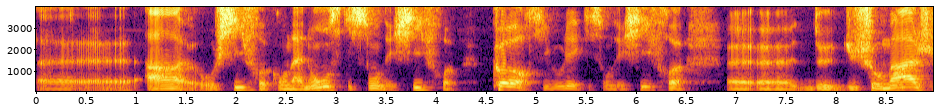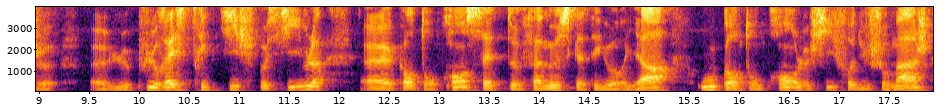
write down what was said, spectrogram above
à, aux chiffres qu'on annonce, qui sont des chiffres corps, si vous voulez, qui sont des chiffres du chômage le plus restrictif possible quand on prend cette fameuse catégorie A ou quand on prend le chiffre du chômage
